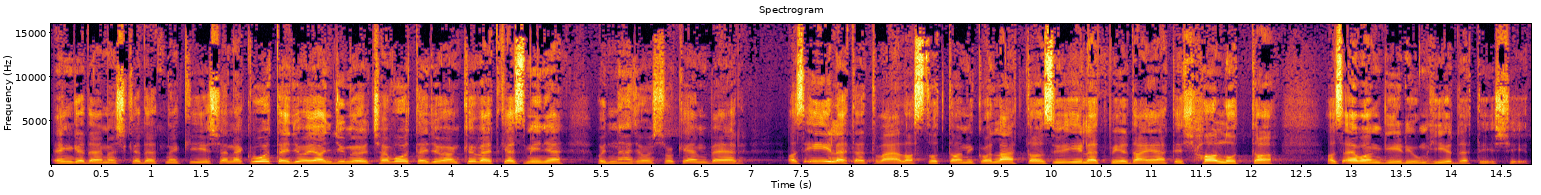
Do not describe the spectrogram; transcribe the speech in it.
engedelmeskedett neki, és ennek volt egy olyan gyümölcse, volt egy olyan következménye, hogy nagyon sok ember az életet választotta, amikor látta az ő életpéldáját, és hallotta az evangélium hirdetését.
